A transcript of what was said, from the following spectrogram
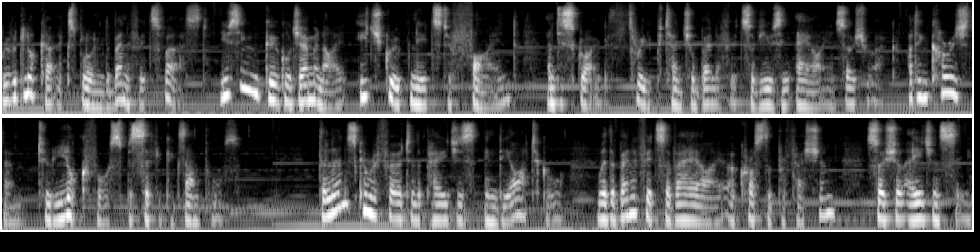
We would look at exploring the benefits first. Using Google Gemini, each group needs to find and describe three potential benefits of using AI in social work. I'd encourage them to look for specific examples. The learners can refer to the pages in the article where the benefits of AI across the profession, social agency,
